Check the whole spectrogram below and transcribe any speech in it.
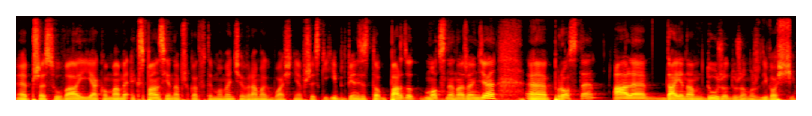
e, przesuwa i jaką mamy ekspansję na przykład w tym momencie w ramach właśnie wszystkich IPT. Więc jest to bardzo mocne narzędzie, e, proste, ale daje nam dużo, dużo możliwości.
